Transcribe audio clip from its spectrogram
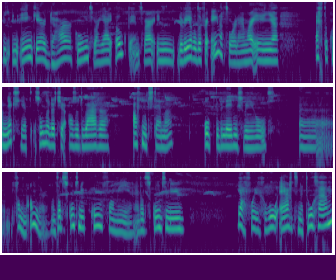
die in één keer daar komt waar jij ook bent. Waarin de werelden verenigd worden en waarin je echt een connectie hebt, zonder dat je als het ware af moet stemmen op de belevingswereld uh, van een ander. Want dat is continu conformeren en dat is continu ja, voor je gevoel ergens naartoe gaan,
